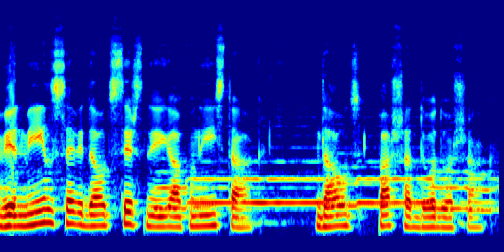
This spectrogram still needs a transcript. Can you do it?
Vien mīli sevi daudz sirsnīgāk un īstāk, daudz pašatdodošāk.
